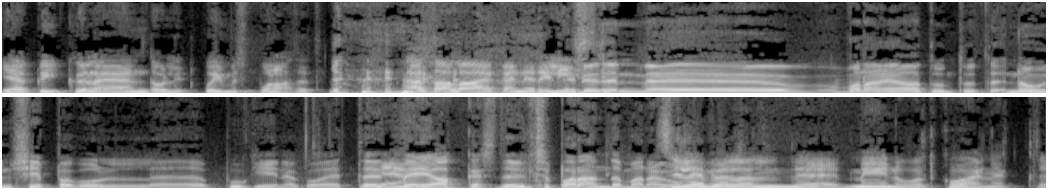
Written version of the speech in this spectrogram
ja kõik ülejäänud olid põhimõtteliselt punased. nädal aega enne reliisi see. on äh, vana hea tuntud known shippable äh, bugi nagu, et, et Jah. me ei hakka seda üldse parandama nagu selle peale on, meenuvad kohe need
